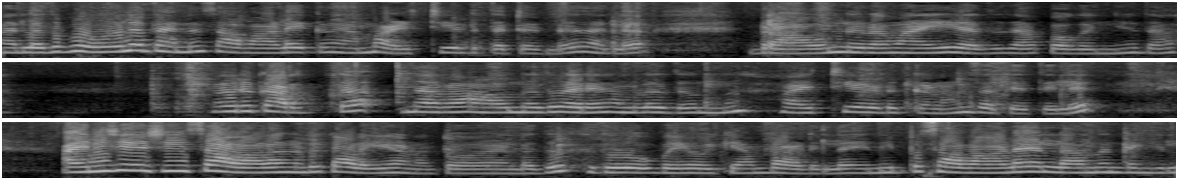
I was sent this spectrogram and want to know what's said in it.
നല്ലതുപോലെ തന്നെ സവാളയൊക്കെ ഞാൻ വഴറ്റിയെടുത്തിട്ടുണ്ട്. നല്ല ബ്രൗൺ നിറമായി അത് ഇതാ പുകഞ്ഞതാ ഒരു കറുത്ത നിറമാവുന്നത് വരെ നമ്മൾ ഇതൊന്ന് വഴറ്റിയെടുക്കണം സത്യത്തിൽ അതിനുശേഷം ഈ സവാള അങ്ങോട്ട് കളയാണ് കേട്ടോ വേണ്ടത്. ഇത് ഉപയോഗിക്കാൻ പാടില്ല. ഇനിയിപ്പോൾ സവാള അല്ലാന്നുണ്ടെങ്കിൽ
